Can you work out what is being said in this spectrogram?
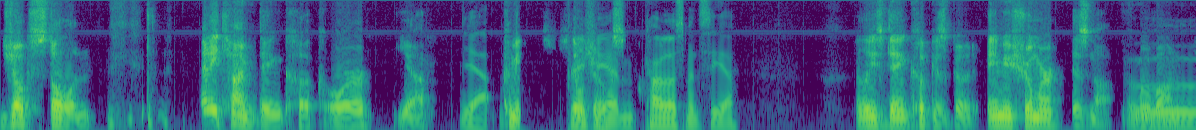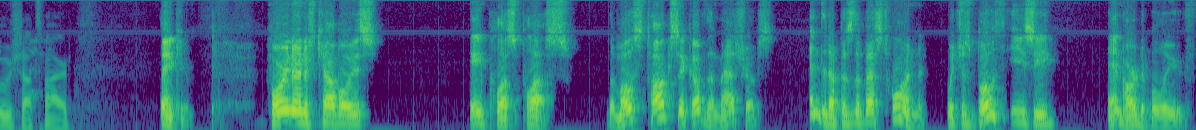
Joke stolen. Anytime Dane Cook or, yeah, Yeah, still appreciate it. Carlos Mencia. At least Dane Cook is good. Amy Schumer is not. Move on. Ooh, shots fired. Thank you. 49ers Cowboys, A plus plus. The most toxic of the matchups ended up as the best one, which is both easy and hard to believe.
